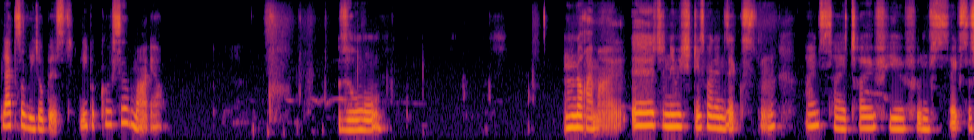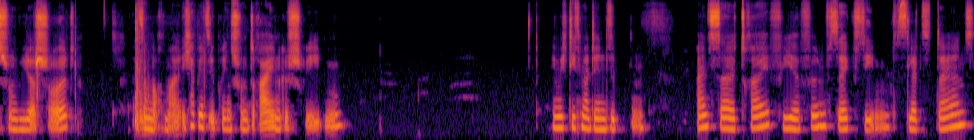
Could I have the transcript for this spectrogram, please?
Bleib so wie du bist. Liebe Grüße, Maya. So. Noch einmal. Äh, dann nehme ich diesmal den sechsten. Eins, zwei, drei, vier, fünf, sechs ist schon wieder Schuld. Also nochmal. Ich habe jetzt übrigens schon dreien geschrieben. Nehme ich diesmal den siebten. Eins, zwei, drei, vier, fünf, sechs, sieben. Das Let's Dance.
